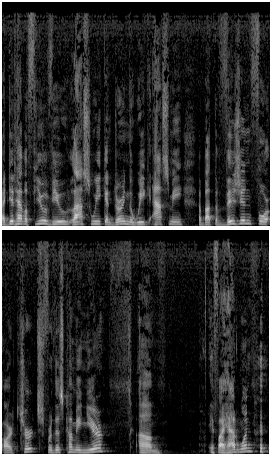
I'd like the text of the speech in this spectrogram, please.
I did have a few of you last week and during the week ask me about the vision for our church for this coming year. Um, if I had one,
